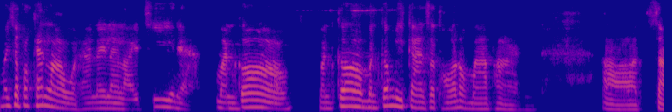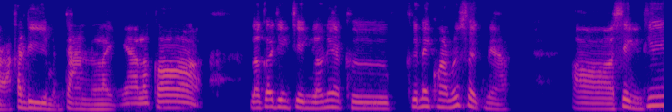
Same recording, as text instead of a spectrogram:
ไม่ใช่เพราะแค่เราฮะในหลาย ๆ ที่เนี่ยมันก็มันก็มันก็มีการสะท้อนออกมาผ่านสารคดีเหมือนกันอะไรเงี้ยแล้วก็แล้วก็จริง ๆ แล้วเนี่ยคือคือในความรู้สึกเนี่ย สิ่งที่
